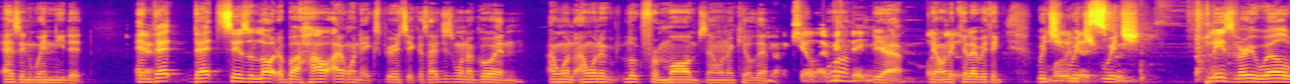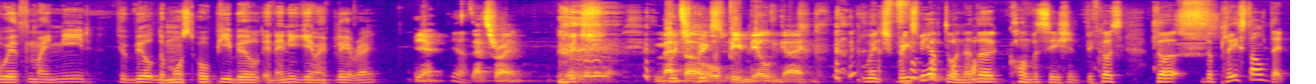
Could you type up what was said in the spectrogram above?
as and when needed, and Yeah. that that says a lot about how I want to experience it because I just want to go and I want I want to look for mobs. I want to kill them. you want to kill Well, everything? yeah, yeah, I want to kill everything, which murder which spoon. which plays very well with my need to build the most OP build in any game I play. Right? Yeah, Yeah. that's right. Which meta brings- OP build guy. Which brings me up to another conversation because the the playstyle that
